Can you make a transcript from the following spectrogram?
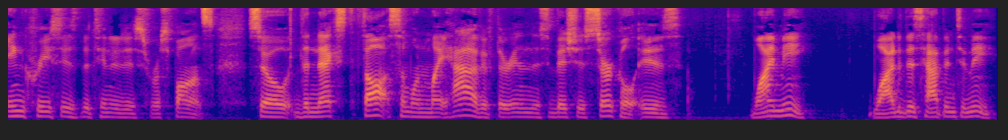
increases the tinnitus response. So the next thought someone might have if they're in this vicious circle is, why me? Why did this happen to me?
